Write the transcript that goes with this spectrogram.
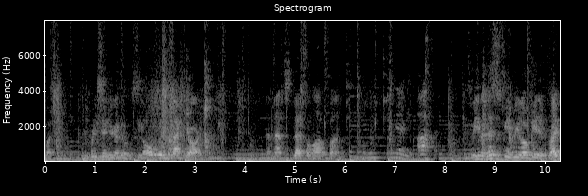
But pretty soon you're gonna be able to see all the way to the backyard. And that's, that's a lot of fun. It's gonna be awesome. So even this is being relocated, right?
